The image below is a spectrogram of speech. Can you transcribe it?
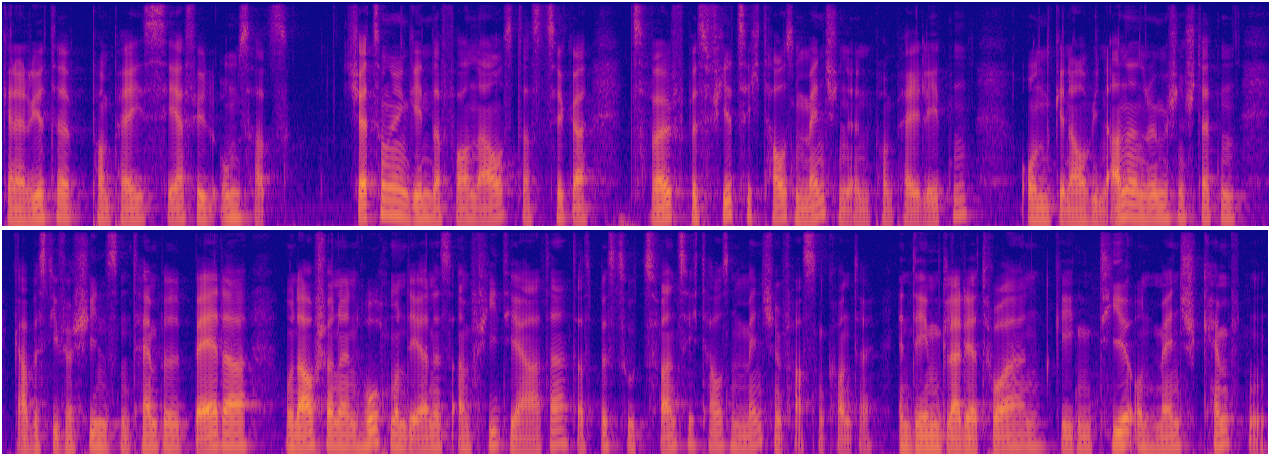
generierte Pompeji sehr viel Umsatz Schätzungen gehen davon aus, dass ca. 12.000 bis 40.000 Menschen in Pompeji lebten und genau wie in anderen römischen Städten gab es die verschiedensten Tempel, Bäder und auch schon ein hochmodernes Amphitheater, das bis zu 20.000 Menschen fassen konnte, in dem Gladiatoren gegen Tier und Mensch kämpften.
